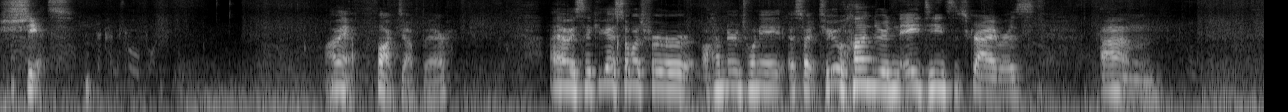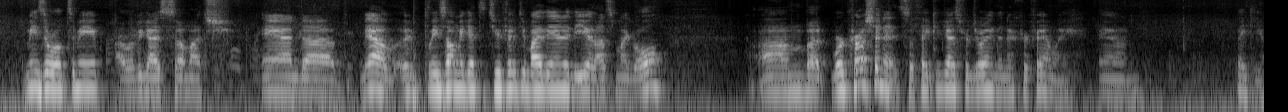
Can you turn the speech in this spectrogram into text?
Shit. I mean, I fucked up there. Anyways, thank you guys so much for 128, uh, sorry, 218 subscribers. Um, it means the world to me. I love you guys so much. And, uh, yeah, please help me get to 250 by the end of the year. That's my goal. Um, but we're crushing it. So thank you guys for joining the Nicker family. And thank you.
